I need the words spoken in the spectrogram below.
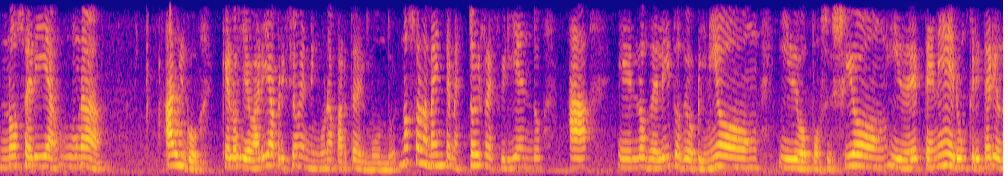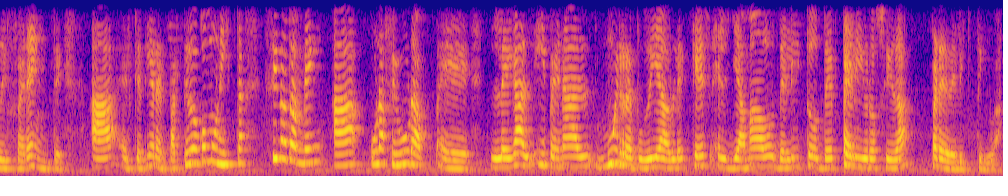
no serían una algo que los llevaría a prisión en ninguna parte del mundo. No solamente me estoy refiriendo a eh, los delitos de opinión y de oposición y de tener un criterio diferente a el que tiene el Partido Comunista, sino también a una figura eh, legal y penal muy repudiable que es el llamado delito de peligrosidad predelictiva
